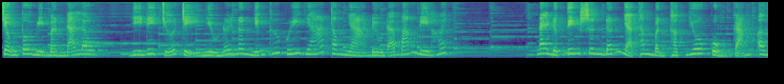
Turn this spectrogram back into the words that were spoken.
Chồng tôi bị bệnh đã lâu, Vì đi chữa trị nhiều nơi nên những thứ quý giá trong nhà đều đã bán đi hết. Nay được tiên sinh đến nhà thăm bệnh thật vô cùng cảm ơn,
